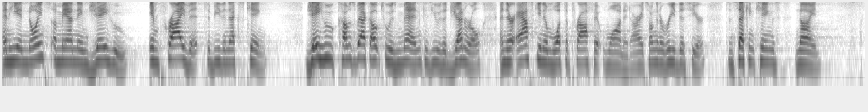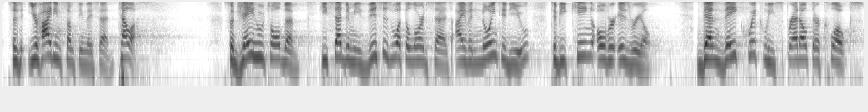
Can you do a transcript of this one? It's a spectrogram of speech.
and he anoints a man named Jehu in private to be the next king. Jehu comes back out to his men because he was a general, and they're asking him what the prophet wanted. All right, so I'm going to read this here. It's in 2 Kings 9. It says, You're hiding something, they said. Tell us. So Jehu told them, He said to me, This is what the Lord says I have anointed you to be king over Israel. Then they quickly spread out their cloaks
